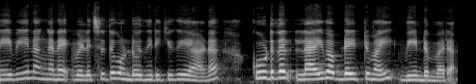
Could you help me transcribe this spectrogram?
നെവീൻ അങ്ങനെ വെളിച്ചത്ത് കൊണ്ടുവന്നിരിക്കുകയാണ്. കൂടുതൽ ലൈവ് അപ്ഡേറ്റുമായി വീണ്ടും വരാം.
